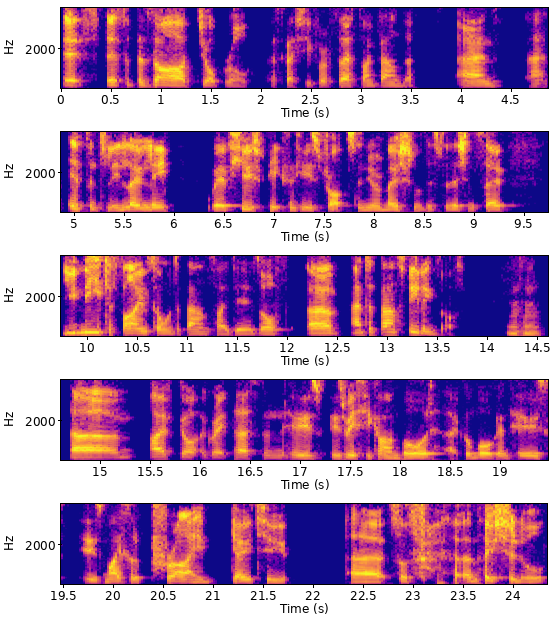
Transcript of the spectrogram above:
it's it's a bizarre job role, especially for a first time founder, and, and infinitely lonely with huge peaks and huge drops in your emotional disposition. So you need to find someone to bounce ideas off um, and to bounce feelings off. Mm-hmm. Um, I've got a great person who's who's recently come on board uh, called Morgan, who's who's my sort of prime go to uh, sort of emotional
